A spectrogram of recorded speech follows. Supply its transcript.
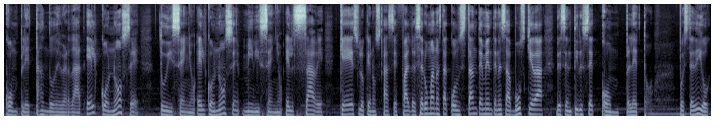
completando de verdad. Él conoce tu diseño, Él conoce mi diseño, Él sabe qué es lo que nos hace falta. El ser humano está constantemente en esa búsqueda de sentirse completo. Pues te digo,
